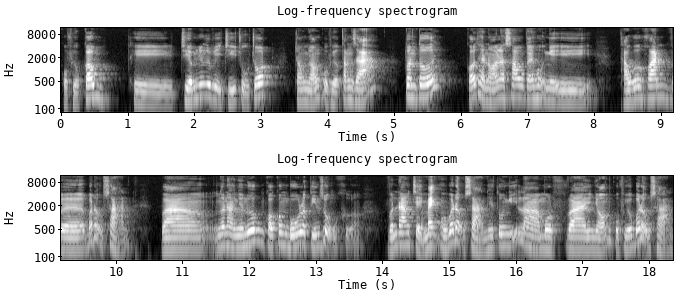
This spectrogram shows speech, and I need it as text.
cổ phiếu công thì chiếm những cái vị trí chủ chốt trong nhóm cổ phiếu tăng giá. Tuần tới có thể nói là sau cái hội nghị tháo gỡ khoan về bất động sản và ngân hàng nhà nước cũng có công bố là tín dụng vẫn đang chảy mạnh vào bất động sản thì tôi nghĩ là một vài nhóm cổ phiếu bất động sản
